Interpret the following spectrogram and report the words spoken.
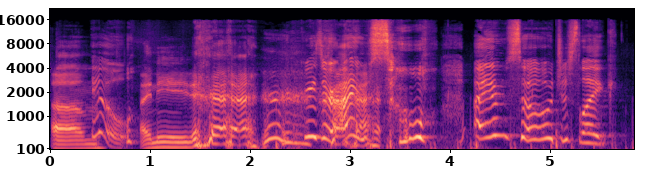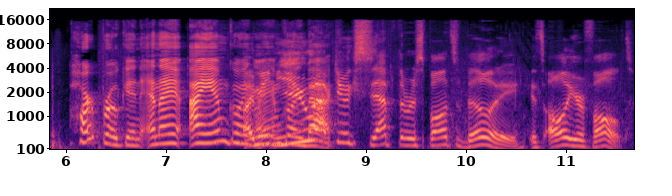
Um, Ew. I need. Graser, I am so. I am so just like heartbroken, and I I am going. I I, mean, am going you have to accept the responsibility. It's all your fault.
